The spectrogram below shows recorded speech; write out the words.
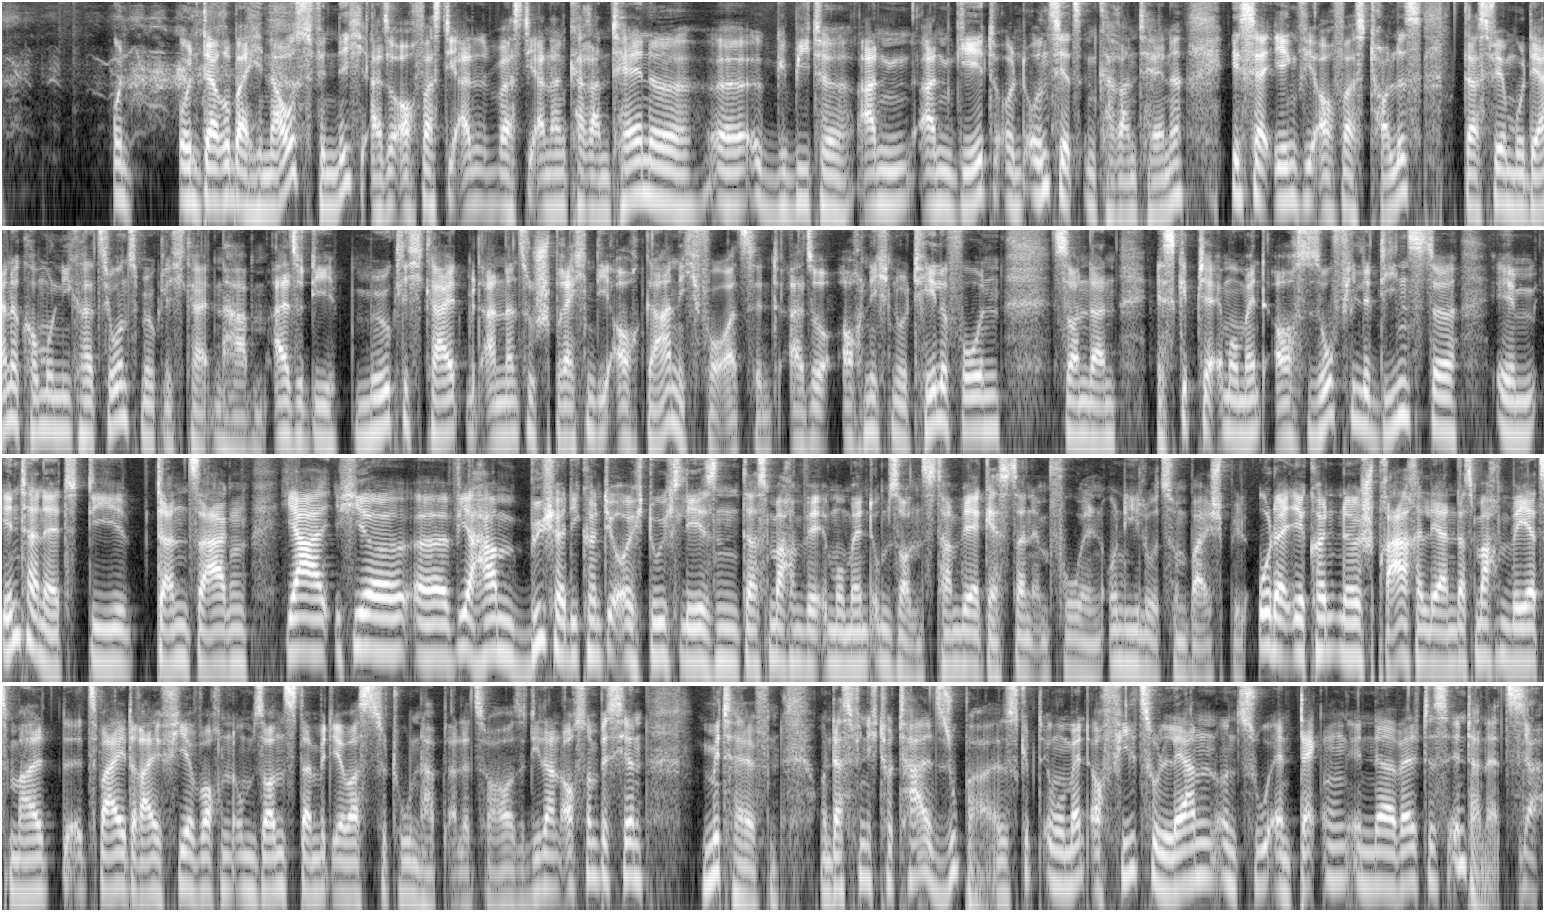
Und, und darüber hinaus finde ich, also auch was die, was die anderen Quarantänegebiete äh, an, angeht und uns jetzt in Quarantäne, ist ja irgendwie auch was Tolles, dass wir moderne Kommunikationsmöglichkeiten haben. Also die Möglichkeit, mit anderen zu sprechen, die auch gar nicht vor Ort sind. Also auch nicht nur Telefon, sondern es gibt ja im Moment auch so viele Dienste im Internet, die dann sagen, ja, hier, äh, wir haben Bücher, die könnt ihr euch durchlesen, das machen wir im Moment umsonst, haben wir ja gestern empfohlen, Unilo zum Beispiel. Oder ihr könnt eine Sprache lernen, das machen wir jetzt mal äh, zwei, drei, vier Wochen umsonst, damit ihr was zu tun habt, alle zu Hause, die dann auch so ein bisschen mithelfen. Und das finde ich total super. Also es gibt im Moment auch viel zu lernen und zu entdecken in der Welt des Internets. Ja.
